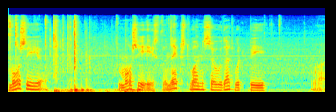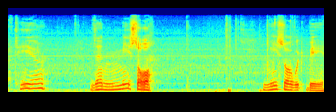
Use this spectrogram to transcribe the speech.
MOSI, MOSI is the next one, so that would be right here. Then MISO miso would be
